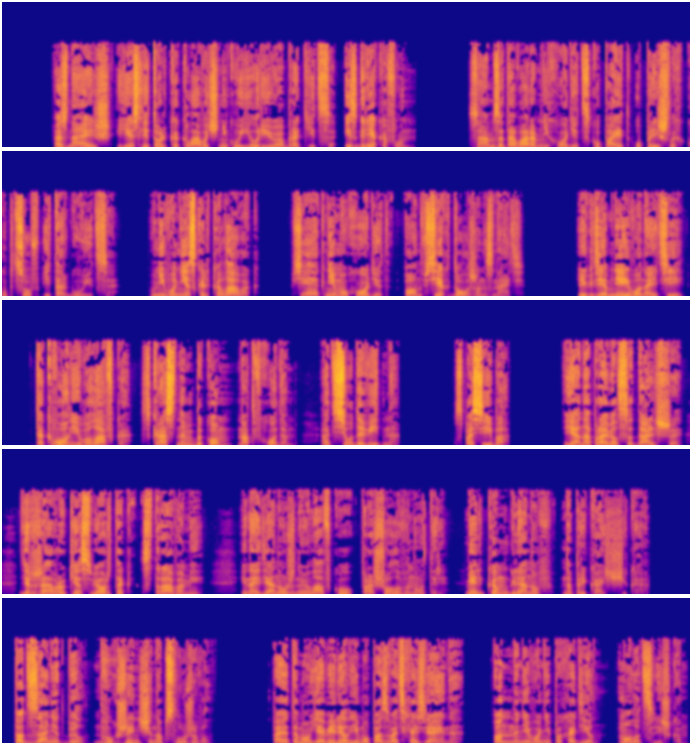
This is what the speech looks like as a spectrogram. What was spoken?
А знаешь, если только к лавочнику Юрию обратиться, из греков он. Сам за товаром не ходит, скупает у пришлых купцов и торгуется. У него несколько лавок, все к нему ходят, он всех должен знать. И где мне его найти? Так вон его лавка, с красным быком над входом. Отсюда видно. Спасибо. Я направился дальше, держа в руке сверток с травами, и, найдя нужную лавку, прошел внутрь, мельком глянув на приказчика. Тот занят был, двух женщин обслуживал. Поэтому я велел ему позвать хозяина. Он на него не походил, молод слишком.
